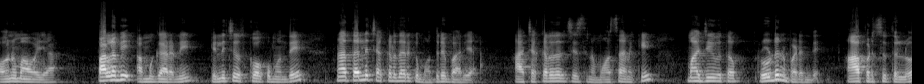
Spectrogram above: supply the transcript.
అవును మావయ్య పల్లవి అమ్మగారిని పెళ్ళి చేసుకోకముందే నా తల్లి చక్రధరికి మొదటి భార్య. ఆ చక్రధర్ చేసిన మోసానికి మా జీవితం రోడ్డున పడింది. ఆ పరిస్థితుల్లో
